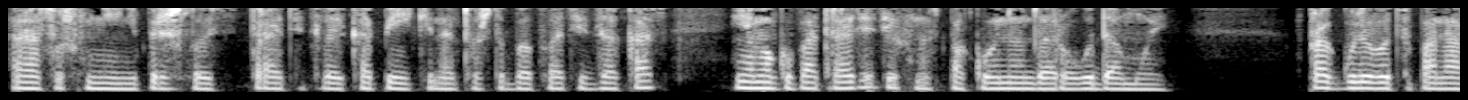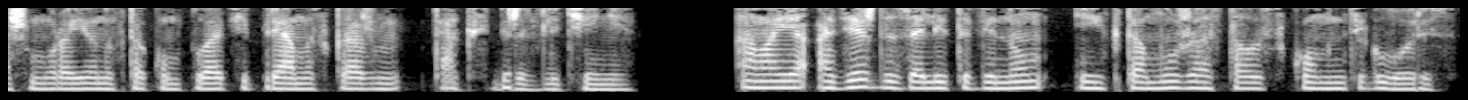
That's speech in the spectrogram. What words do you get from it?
Раз уж мне не пришлось тратить свои копейки на то, чтобы оплатить заказ, я могу потратить их на спокойную дорогу домой. Прогуливаться по нашему району в таком платье, прямо скажем, так себе развлечение. А моя одежда залита вином и к тому же осталась в комнате Глорис.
